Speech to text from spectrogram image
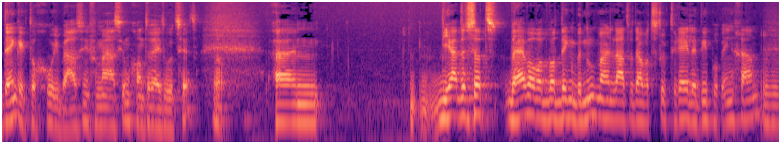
denk ik, toch goede basisinformatie om gewoon te weten hoe het zit. Ja. Ja, dus dat, we hebben al wat, wat dingen benoemd, maar laten we daar wat structureler dieper op ingaan. Mm -hmm.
